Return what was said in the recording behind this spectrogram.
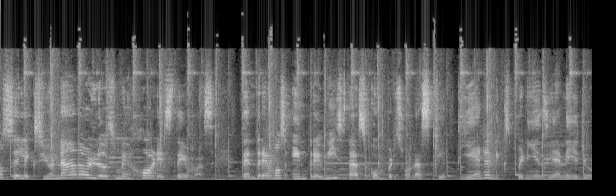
Hemos seleccionado los mejores temas. Tendremos entrevistas con personas que tienen experiencia en ello,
